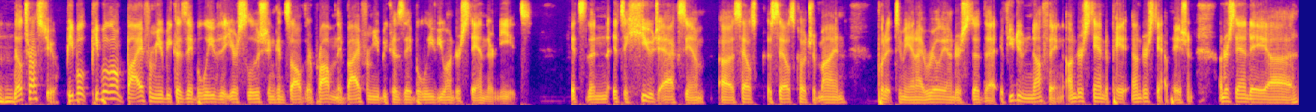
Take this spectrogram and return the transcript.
Mm-hmm. They'll trust you. People people don't buy from you because they believe that your solution can solve their problem. They buy from you because they believe you understand their needs. It's the it's a huge axiom. Uh, sales a sales coach of mine put it to me, and I really understood that. If you do nothing, understand a pa- understand a patient, understand a uh,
